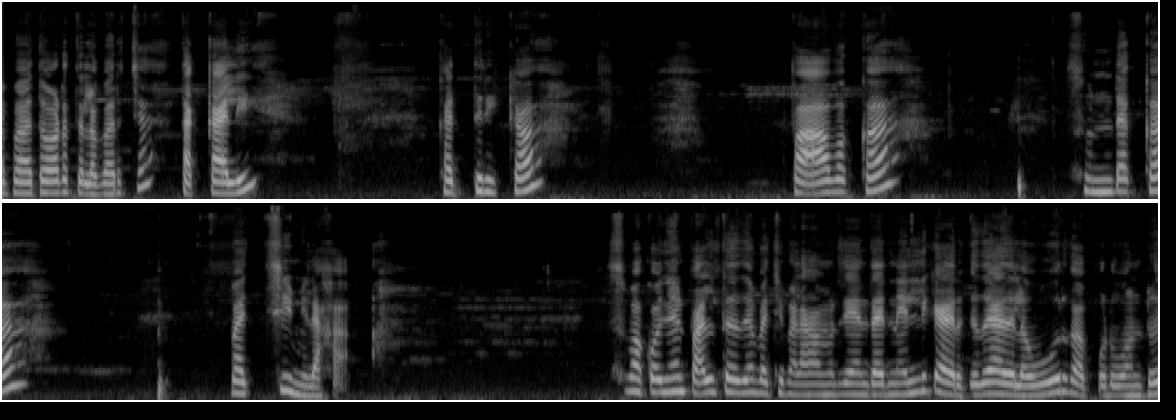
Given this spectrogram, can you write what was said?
இப்போ தோட்டத்தில் பறித்த தக்காளி கத்திரிக்காய் பாவக்காய் சுண்டக்காய் பச்சி மிளகாய். சும்மா கொஞ்சம் பழுத்ததும் பச்சை மிளகாய் முடிஞ்சேன் இந்த நெல்லிக்காய் இருக்குது. அதில் ஊறுகாய் போடுவோன்ட்டு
